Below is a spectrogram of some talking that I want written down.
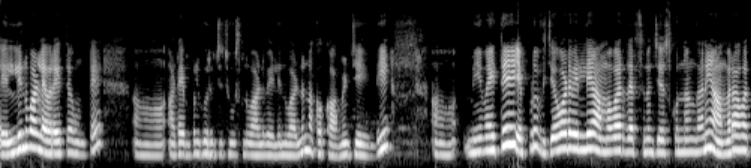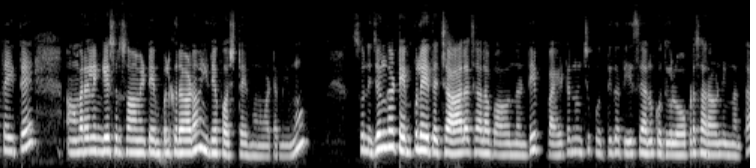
వెళ్ళిన వాళ్ళు ఎవరైతే ఉంటే ఆ టెంపుల్ గురించి చూసిన వాళ్ళు, వెళ్ళిన వాళ్ళు నాకు కామెంట్ చేయండి. మేమైతే ఎప్పుడు విజయవాడ వెళ్ళి అమ్మవారి దర్శనం చేసుకున్నాం కానీ అమరావతి అయితే అమరలింగేశ్వర స్వామి టెంపుల్‌కి రావడం ఇదే ఫస్ట్ టైం అనమాట మేము. సో, నిజంగా టెంపుల్ అయితే చాలా చాలా బాగుందండి బయట నుంచి కొద్దిగా తీసాను కొద్దిగా లోపల సరౌండింగ్ అంతా.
